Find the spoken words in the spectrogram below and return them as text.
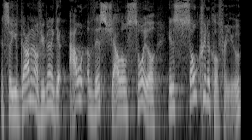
And so you've got to know if you're going to get out of this shallow soil, it is so critical for you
